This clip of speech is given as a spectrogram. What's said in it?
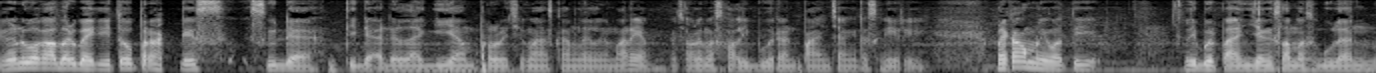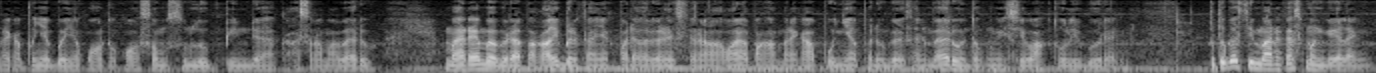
Dengan dua kabar baik itu praktis sudah tidak ada lagi yang perlu dicemaskan Lele Mariam kecuali masalah liburan panjang itu sendiri. Mereka akan melewati libur panjang selama sebulan. Mereka punya banyak waktu kosong sebelum pindah ke asrama baru. Mariam beberapa kali bertanya kepada organisasi relawan apakah mereka punya penugasan baru untuk mengisi waktu liburan. Petugas di markas menggeleng.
